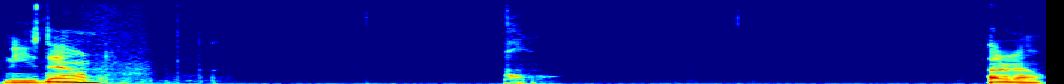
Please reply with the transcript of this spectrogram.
Knees down. I don't know.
